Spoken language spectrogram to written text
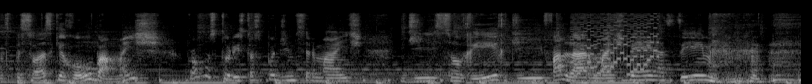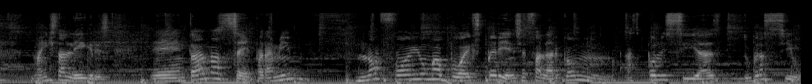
as pessoas que roubam, mas como os turistas podiam ser mais de sorrir, de falar mais bem assim, mais alegres. Então, não sei, para mim não foi uma boa experiência falar com as polícias do Brasil.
